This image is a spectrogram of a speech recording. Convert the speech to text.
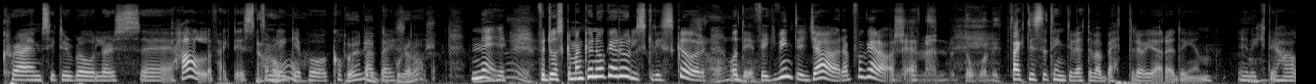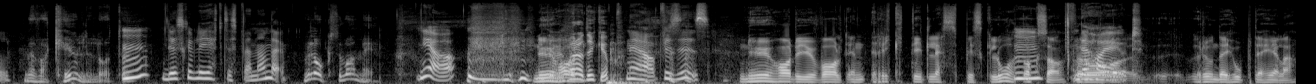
Crime City Rollers eh, hall faktiskt. Som Jaha, ligger på Kopparbergsgatan. garage. Nej, för då ska man kunna åka rullskridskor. Ja. Och det fick vi inte göra på Nej, garaget. men dåligt. Faktiskt så tänkte vi att det var bättre att göra det i en, i en riktig hall. Men vad kul det låter. Mm, det ska bli jättespännande. Jag vill också vara med. Ja, Nu bara har, att dyka upp. ja precis. nu har du ju valt en riktigt lesbisk låt Mm, också. För det har jag att gjort. runda ihop det hela.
